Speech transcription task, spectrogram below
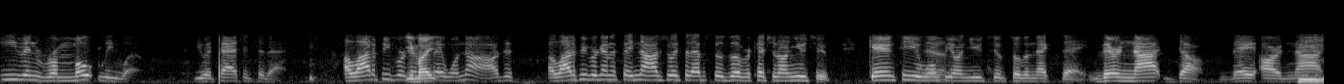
even remotely well, you attach it to that. A lot of people are going to say, "Well, no, I'll just." A lot of people are going to say, "No, I'll just wait till the episode's over, catch it on YouTube." Guarantee you it won't be on YouTube till the next day. They're not dumb. They are not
